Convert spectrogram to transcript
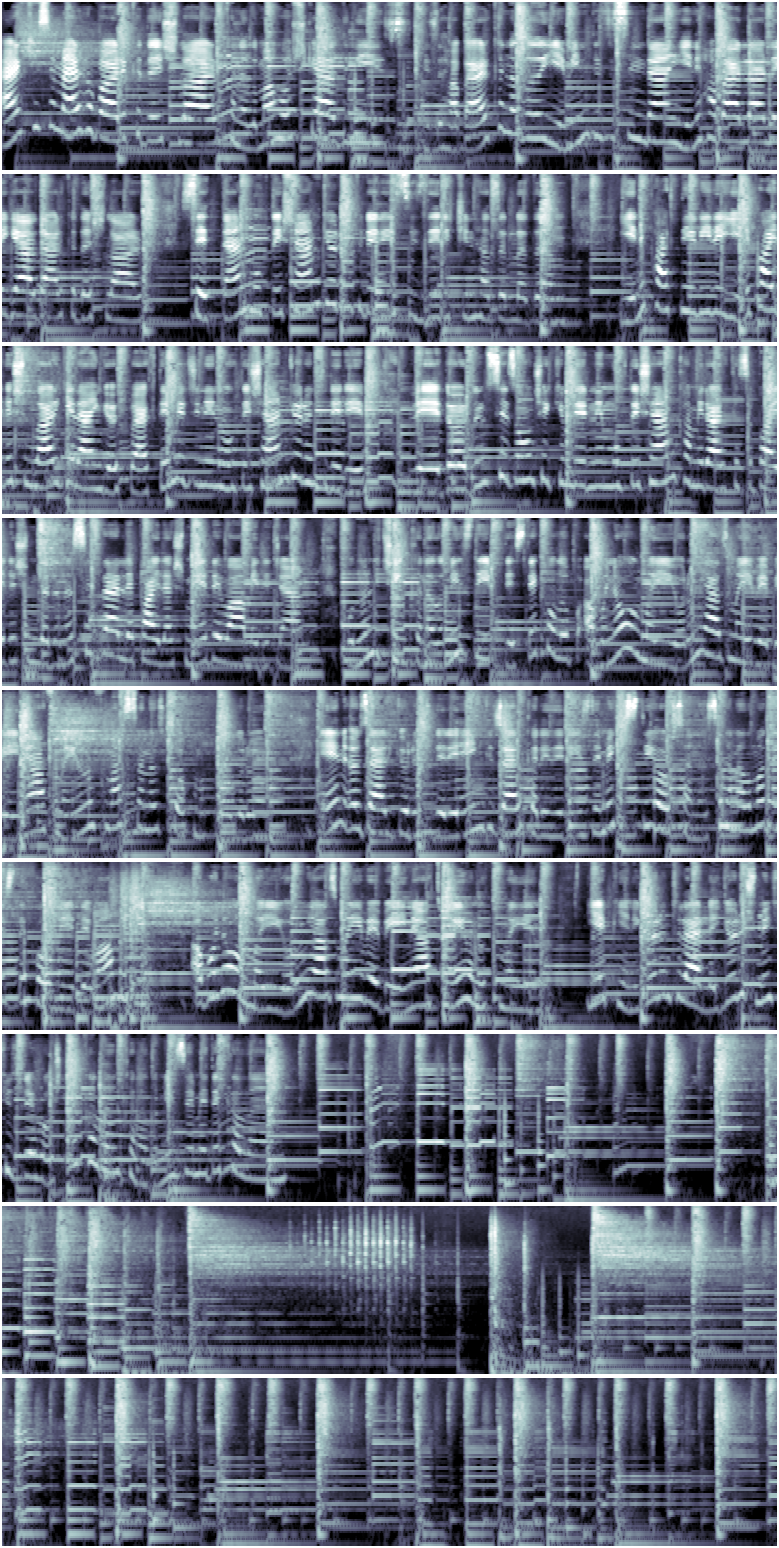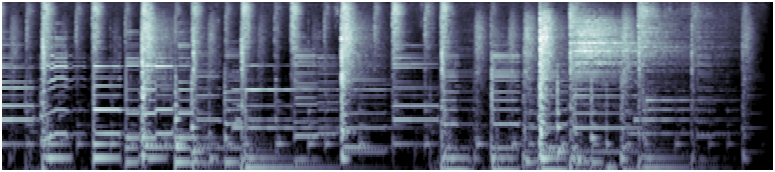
Herkese merhaba arkadaşlar. Kanalıma hoş geldiniz. Dizi Haber kanalı Yemin dizisinden yeni haberlerle geldi arkadaşlar. Setten muhteşem görüntüleri sizler için hazırladım. Yeni partneriyle yeni paylaşımlar gelen Gökberk Demirci'nin muhteşem görüntüleri ve 4. sezon çekimlerinin muhteşem kamera arkası paylaşımlarını sizlerle paylaşmaya devam edeceğim. Bunun için destek olup abone olmayı, yorum yazmayı ve beğeni atmayı unutmazsanız çok mutlu olurum. En özel görüntüleri, en güzel kareleri izlemek istiyorsanız kanalıma destek olmaya devam edip abone olmayı, yorum yazmayı ve beğeni atmayı unutmayın. Yepyeni görüntülerle görüşmek üzere, hoşçakalın.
